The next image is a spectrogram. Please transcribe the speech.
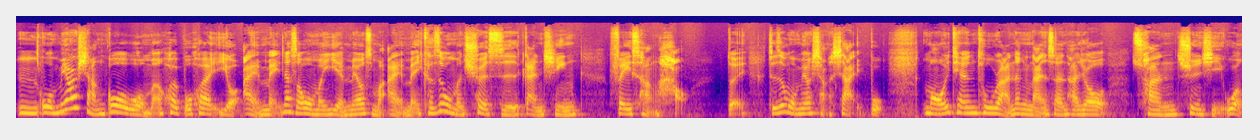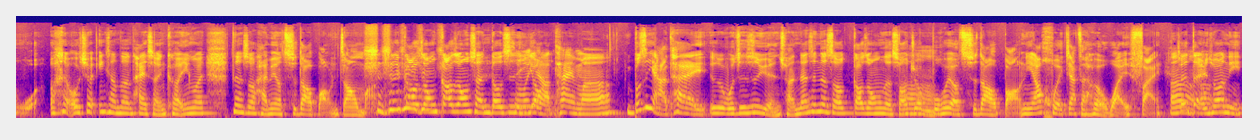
嗯，我没有想过我们会不会有暧昧，那时候我们也没有什么暧昧，可是我们确实感情非常好。对，只是我没有想下一步。某一天突然，那个男生他就传讯息问我，我觉得印象真的太深刻，因为那时候还没有吃到饱，你知道吗？高中高中生都是用亚太吗？不是亚太，就是我就是远传。但是那时候高中的时候就不会有吃到饱，你要回家才会有 WiFi，就等于说你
